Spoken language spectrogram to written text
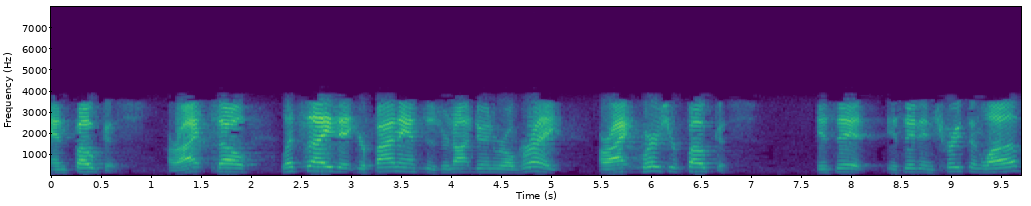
and focus. All right, so let's say that your finances are not doing real great. All right, where's your focus? Is it is it in truth and love?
